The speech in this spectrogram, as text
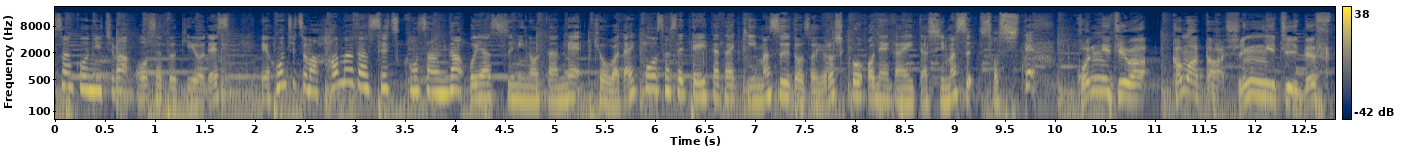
皆さんこんにちは大里清です。え本日は浜田節子さんがお休みのため今日は代行させていただきます。どうぞよろしくお願いいたします。そしてこんにちは鎌田新一です。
